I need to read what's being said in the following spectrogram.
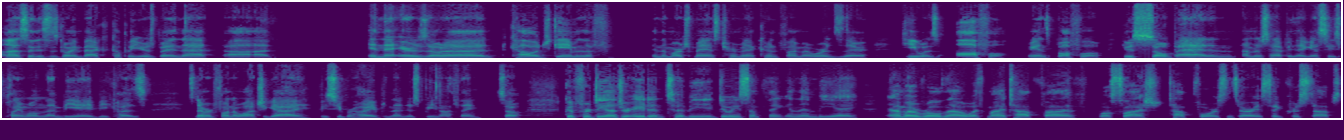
honestly, this is going back a couple of years, but in that uh, in that Arizona college game in the in the March Madness tournament, I couldn't find my words there. He was awful against Buffalo. He was so bad, and I'm just happy that I guess he's playing well in the NBA because it's never fun to watch a guy be super hyped and then just be nothing. So good for DeAndre Ayton to be doing something in the NBA. And I'm going to roll now with my top five, well, slash top four, since I already said Kristaps.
